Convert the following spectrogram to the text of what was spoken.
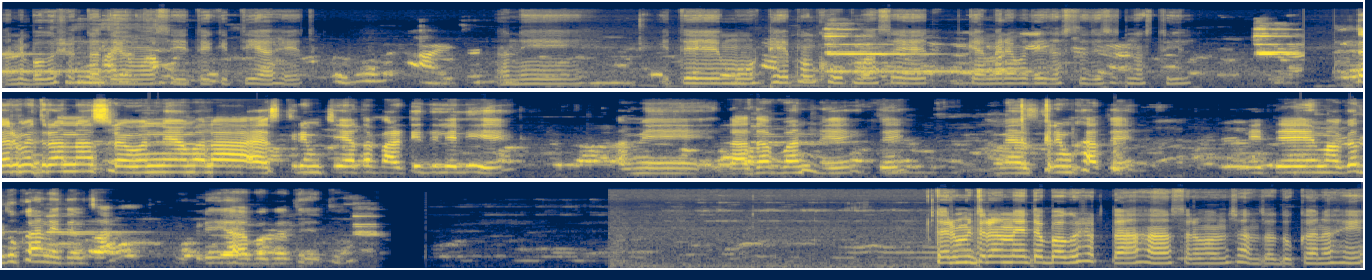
आणि बघू शकता देवमासे इथे किती आहेत. आणि इथे मोठे पण खूप मासे आहेत. कॅमेऱ्यामध्ये जास्त दिसत नसतील. तर मित्रांनो श्रवणने आम्हाला आईस्क्रीमची आता पार्टी दिलेली आहे. आम्ही दादा पण आहे इथे. आम्ही आईस्क्रीम खाते. ते मागच दुकान आहे त्यांचा. इकडे हा बघत आहे तो तर मित्रांनो इथे बघू शकता हा श्रवणसांचा दुकान आहे.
